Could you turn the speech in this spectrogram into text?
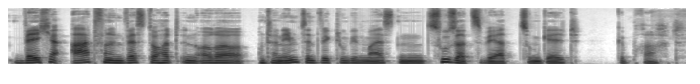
Welche Art von Investor hat in eurer Unternehmensentwicklung den meisten Zusatzwert zum Geld gebracht?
